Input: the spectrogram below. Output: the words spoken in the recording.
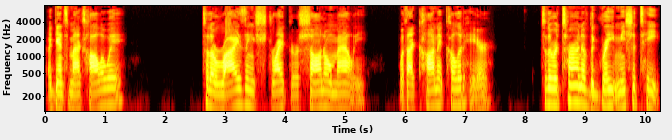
against Max Holloway, to the rising striker Sean O'Malley with iconic colored hair, to the return of the great Miesha Tate,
